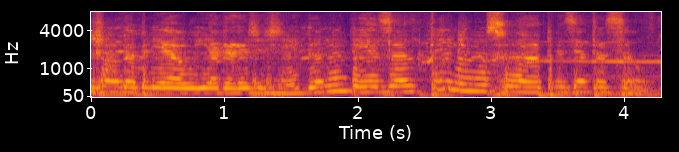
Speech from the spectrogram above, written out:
João Gabriel e a HGG Ganandesa terminam sua apresentação.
